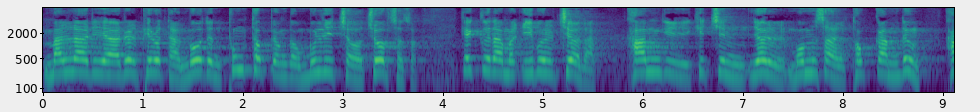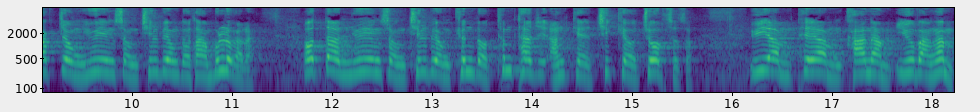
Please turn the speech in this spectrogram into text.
말라리아를 비롯한 모든 풍토병도 물리쳐 주옵소서. 깨끗함을 입을 지어다. 감기, 기침, 열, 몸살, 독감 등 각종 유행성 질병도 다 물러가라. 어떠한 유행성 질병 균도 틈타지 않게 지켜 주옵소서 위암, 폐암, 간암, 유방암,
